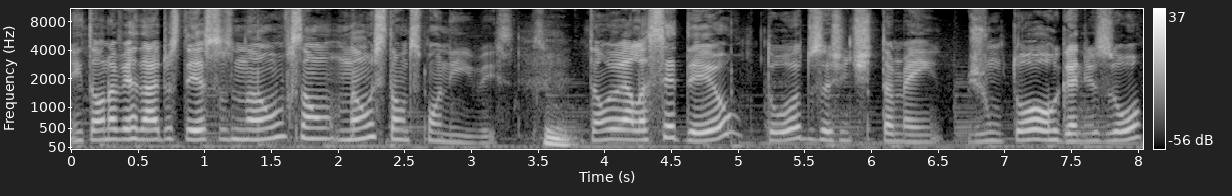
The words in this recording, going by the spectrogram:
Então, na verdade, os textos não são, não estão disponíveis. Sim. Então, ela cedeu todos, a gente também juntou, organizou.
